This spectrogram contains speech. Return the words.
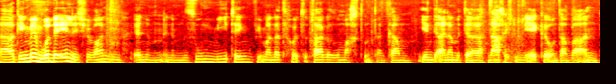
Ja, ging mir im Grunde ähnlich. Wir waren in einem, in einem Zoom-Meeting, wie man das heutzutage so macht, und dann kam irgendeiner mit der Nachricht um die Ecke und dann war an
